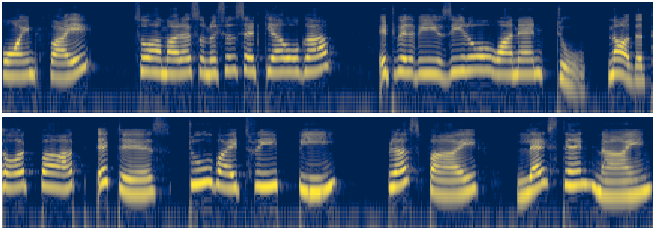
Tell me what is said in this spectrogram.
point five so हमारा सोल्यूशन सेट क्या होगा? It will be zero one and two Now the third part, it is 2 by 3p plus 5 less than 9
